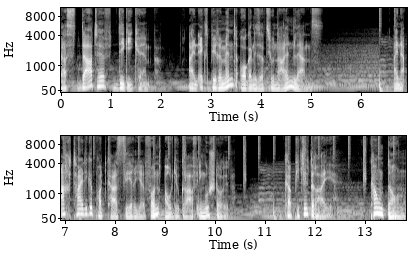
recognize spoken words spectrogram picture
Das DATEV DigiCamp. Ein Experiment organisationalen Lernens. Eine achteilige Podcast-Serie von Audiograf Ingo Stoll. Kapitel 3 Countdown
